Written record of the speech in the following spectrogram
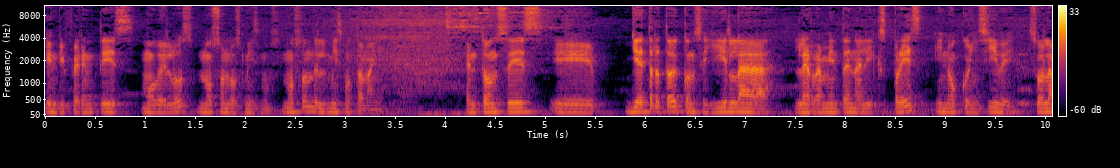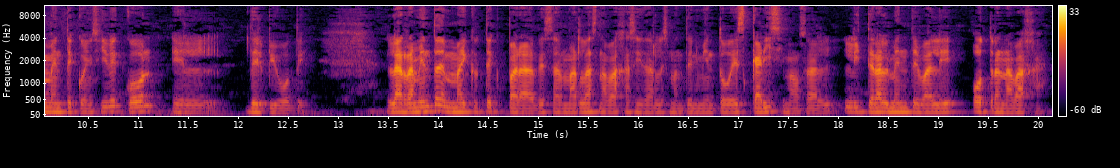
en diferentes modelos, no son los mismos, no son del mismo tamaño. Entonces, eh, ya he tratado de conseguir la, herramienta en AliExpress y no coincide, solamente coincide con el del pivote. La herramienta de Microtech para desarmar las navajas y darles mantenimiento es carísima, o sea, literalmente vale otra navaja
